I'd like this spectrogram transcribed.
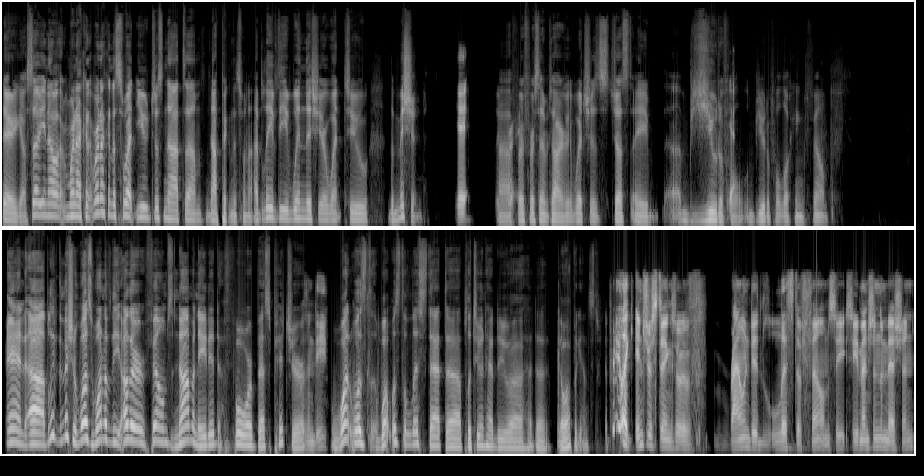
there you go. So you know we're not gonna we're not gonna sweat you just not um not picking this one. up. I believe the win this year went to The Mission uh, for for cinematography, which is just a, uh beautiful beautiful looking film. And uh, I believe The Mission was one of the other films nominated for Best Picture. was indeed What was the, what was the list that uh, Platoon had to uh, had to go up against? a pretty like interesting sort of rounded list of films. So you, so you mentioned The Mission.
